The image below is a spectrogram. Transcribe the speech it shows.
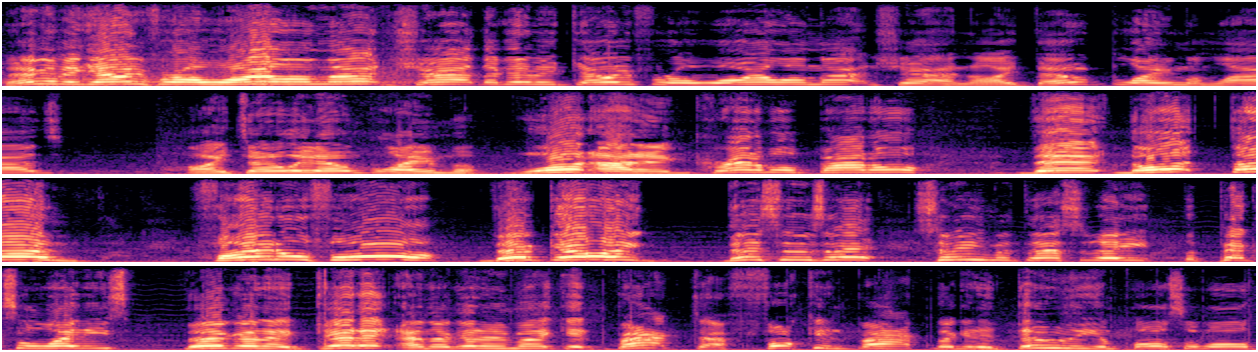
They're to be going for a while on that chat. They're to be going for a while on that chat. And I don't blame them, lads. I totally don't blame them. What an incredible battle. They're not done. Final four. They're going. This is it. Team of Destiny, the Pixel Ladies. They're to get it and they're to make it back to fucking back. They're to do the impossible.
